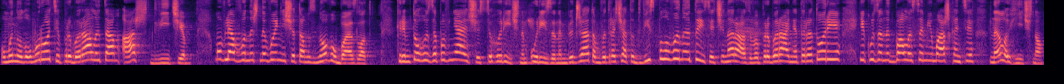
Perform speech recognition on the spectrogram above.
У минулому році прибирали там аж двічі. Мовляв, вони ж не винні, що там знову безлад. Крім того, запевняють, що з цьогорічним урізаним бюджетом витрачати 2,5 тисячі на разове прибирання території, яку занедбали самі мешканці, нелогічно.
